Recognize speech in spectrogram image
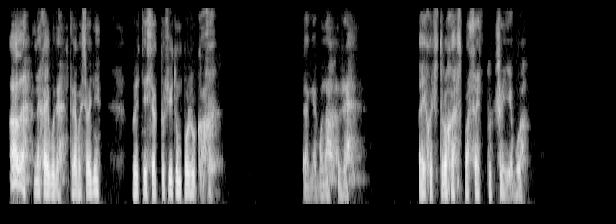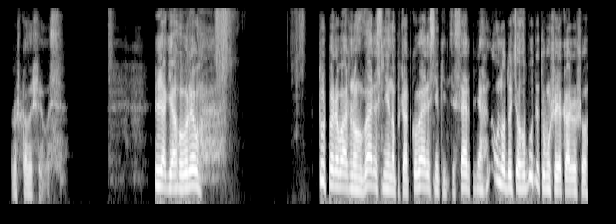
Але нехай буде. Треба сьогодні пройтися актофітом по жуках. Так як воно вже. Хай хоч трохи спасеться тут що є, бо трошки лишилось. І як я говорив, тут переважно в вересні, на початку вересня, в кінці серпня. Ну, воно до цього буде, тому що я кажу, що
